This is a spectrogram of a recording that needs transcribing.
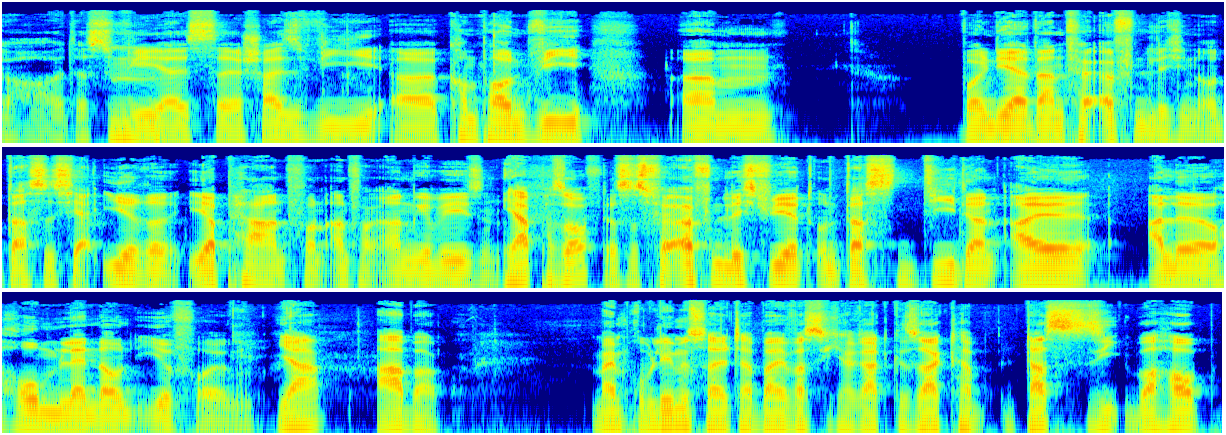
oh, das, mhm. wie heißt der Scheiße, wie, äh, Compound V, ähm, wollen die ja dann veröffentlichen. Und das ist ja ihre, ihr Plan von Anfang an gewesen. Ja, pass auf. Dass es veröffentlicht wird und dass die dann all, alle Homeländer und ihr folgen. Ja, aber mein Problem ist halt dabei, was ich ja gerade gesagt habe, dass sie überhaupt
